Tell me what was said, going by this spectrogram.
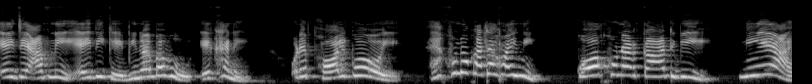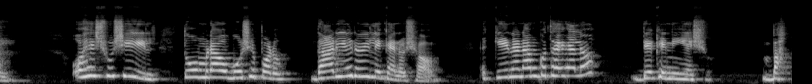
এই যে আপনি, এইদিকে বিনয়বাবু, এখানে। ওরে ফল কই? এখনও কাটা হয়নি। কখন আর কাটবি? নিয়ে আয়। ওহে সুশীল, তোমরাও বসে পড়ো। দাঁড়িয়ে রইলে কেন সব? কেনা নাম কোথায় গেল? ডেকে নিয়ে এসো। বাহ,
